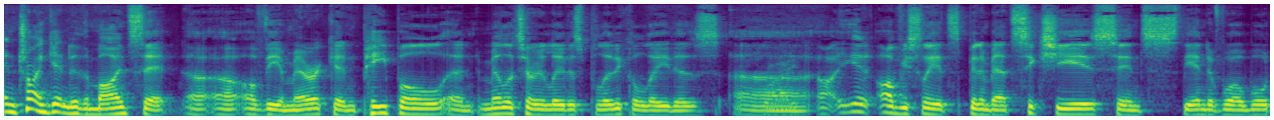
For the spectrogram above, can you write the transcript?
and try and get into the mindset uh, uh, of the American people and military leaders, political leaders. Uh, uh, yeah, obviously, it's been about six years since the end of World War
